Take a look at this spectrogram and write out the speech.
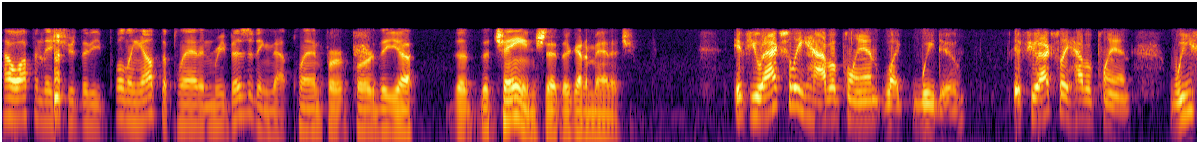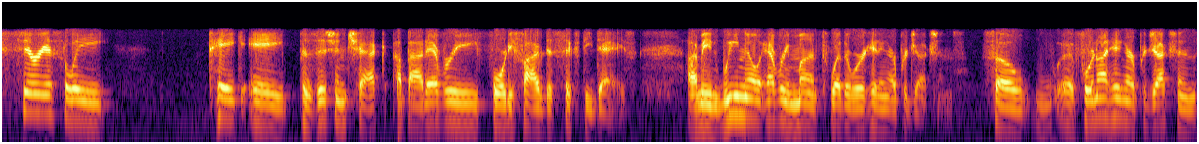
how often they should they be pulling out the plan and revisiting that plan for for the uh, the the change that they're going to manage. If you actually have a plan like we do, if you actually have a plan, we seriously take a position check about every 45 to 60 days. I mean, we know every month whether we're hitting our projections. So if we're not hitting our projections,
